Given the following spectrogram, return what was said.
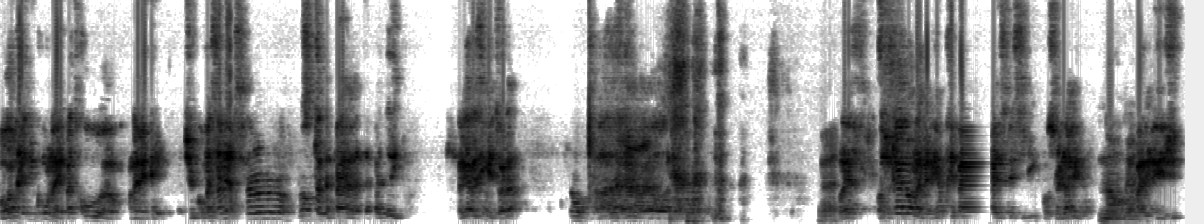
Bon, après, du coup, on n'avait pas trop. euh, on avait... Tu veux qu'on fasse l'inverse? Non, non, non, non. non toi, t'as pas, t'as pas d'œil, toi. Regarde, vas-y, mets-toi là. Non. Ouais. Bref. En tout cas, non, on n'avait rien préparé spécifique pour ce live. Non, rien. Malgré juste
